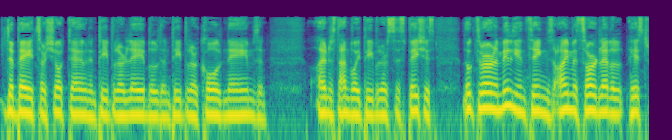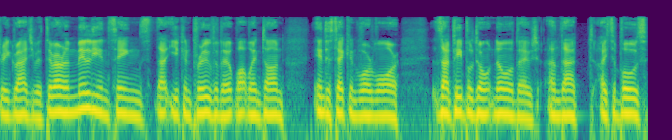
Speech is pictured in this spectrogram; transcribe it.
debates are shut down and people are labelled and people are called names. And I understand why people are suspicious. Look, there are a million things. I'm a third level history graduate. There are a million things that you can prove about what went on in the Second World War that people don't know about. And that I suppose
